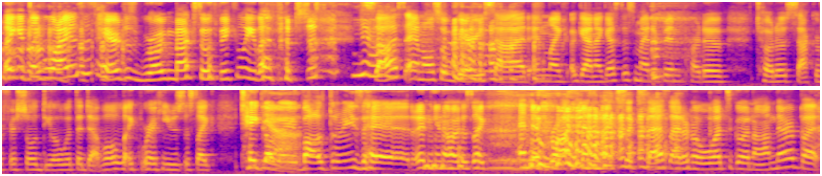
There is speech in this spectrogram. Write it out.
like it's like why is his hair just growing back so thickly? Like that's just Yeah. sus and also very sad. And like again, I guess this might have been part of Toto's sacrificial deal with the devil, like where he was just like, take Yeah. away Valtteri's head, and you know it was like, and it brought him like success. I don't know what's going on there, but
